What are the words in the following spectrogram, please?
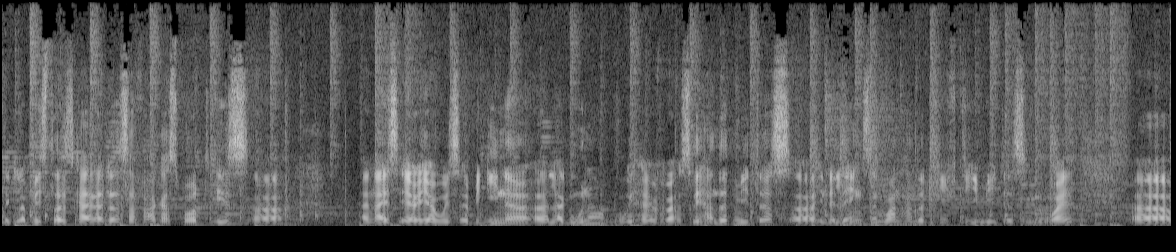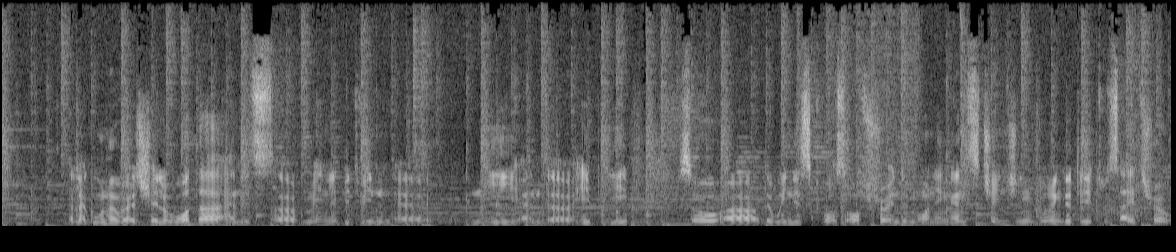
The Club Mistral Skyrider Safaga spot is uh, a nice area with a beginner uh, laguna. We have uh, 300 meters uh, in the length and 150 meters in the wide. Uh, a laguna where it's shallow water and it's uh, mainly between knee and hip deep. So the wind is cross offshore in the morning and it's changing during the day to side shore.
